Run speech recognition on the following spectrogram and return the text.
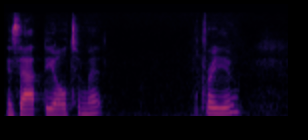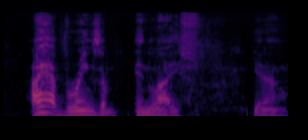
is that the ultimate for you? I have rings of, in life, you know.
